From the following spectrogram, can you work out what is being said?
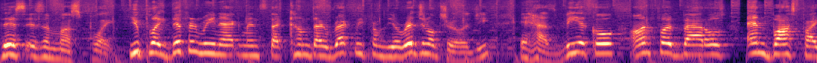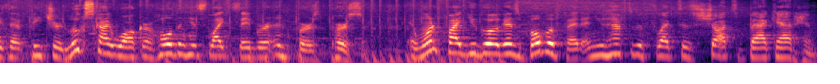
this is a must play. You play different reenactments that come directly from the original trilogy. It has vehicle, on foot battles, and boss fights that feature Luke Skywalker holding his lightsaber in first person. In one fight, you go against Boba Fett and you have to deflect his shots back at him.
